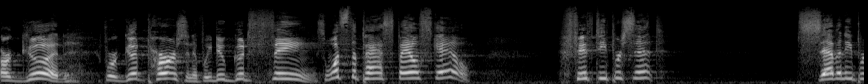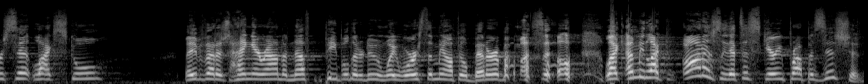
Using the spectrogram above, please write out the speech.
are good, if we're a good person, if we do good things, what's the pass fail scale? 50%? 70% like school? Maybe if I just hang around enough people that are doing way worse than me, I'll feel better about myself. Like, I mean, like, honestly, that's a scary proposition.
